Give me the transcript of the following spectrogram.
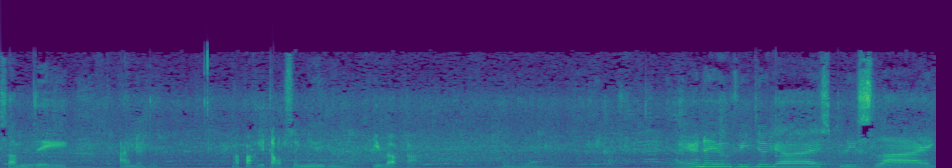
someday, ano din, mapakita ko sa inyo yung iba pa. Ayun. Ayun na yung video guys. Please like,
